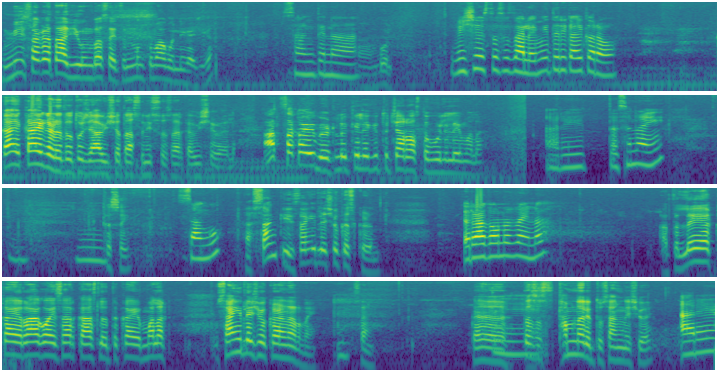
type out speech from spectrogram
मी सगळ्यात आधी येऊन बसायचं आणि मग तू मागून निघायची का? सांगते ना. हा, बोल. विषयच तसं झालाय. मी तरी काय करावं? काय काय घडतं तुझ्या आयुष्यात असं निससारखा विषय व्हायला? आज सकाळी भेटलो केलं की तू चार वाजता बोललेलं आहे मला. अरे तसं नाही. कसं आहे? सांगू? हा, सांग की सांगितल्याशिवाय कसं कळन रागावणार नाही ना? आता लय काय रागवायसारखं असलं तर काय मला सांगितल्याशिवाय कळणार नाही. सांग. काय तसं थांबणार आहे तू सांगण्याशिवाय? अरे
